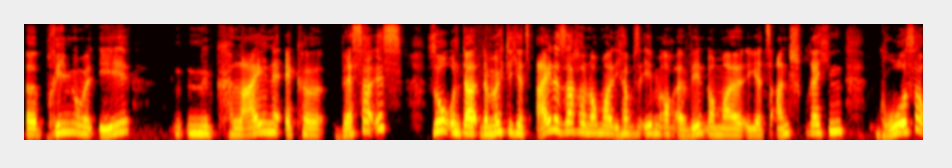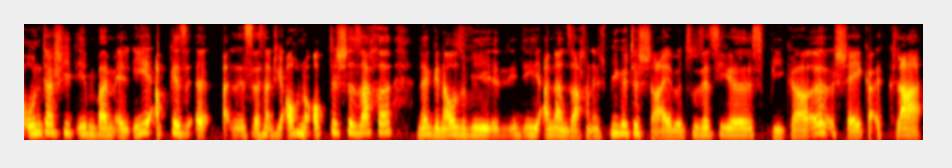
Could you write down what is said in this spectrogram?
äh, Premium LE eine kleine Ecke besser ist. So, und da, da möchte ich jetzt eine Sache nochmal, ich habe es eben auch erwähnt, nochmal jetzt ansprechen. Großer Unterschied eben beim LE, abges äh, ist das natürlich auch eine optische Sache, ne? genauso wie die, die anderen Sachen. Entspiegelte Scheibe, zusätzliche Speaker, äh, Shaker, klar.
